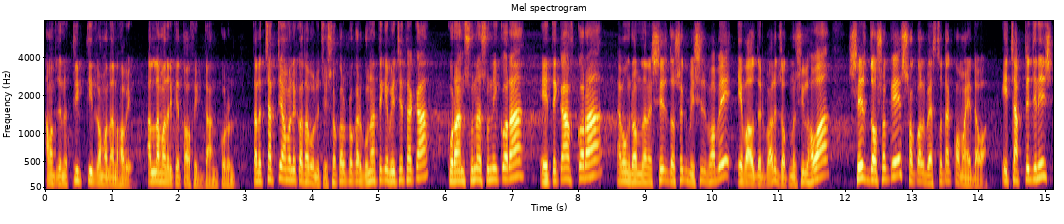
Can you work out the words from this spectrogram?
আমাদের জন্য তৃপ্তির রমাদান হবে। আল্লাহ আমাদেরকে তফিক দান করুন। তাহলে চারটি আমলের কথা বলেছি। সকল প্রকার গুণা থেকে বেঁচে থাকা, কোরআন শোনাশুনি করা, এতেকাফ করা এবং রমজানের শেষ দশকে বিশেষভাবে এবাদতের পরে যত্নশীল হওয়া, শেষ দশকে সকল ব্যস্ততা কমায় দেওয়া। এই চারটে জিনিস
